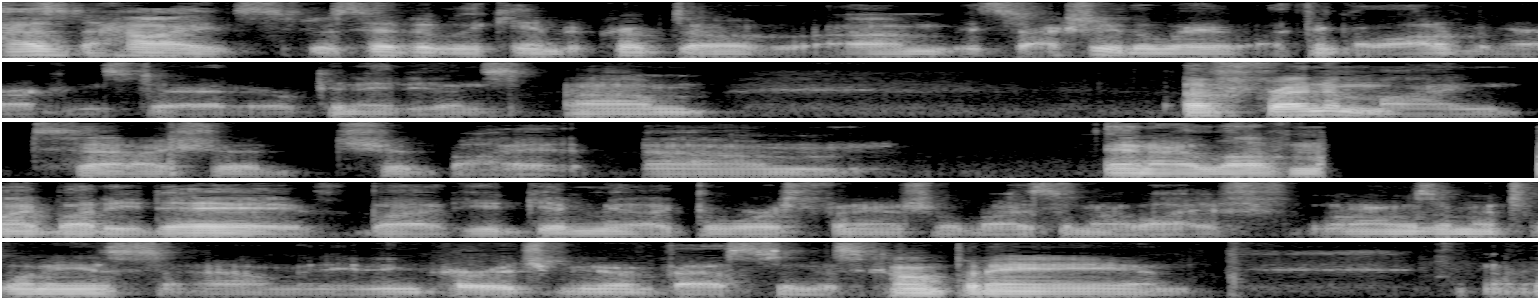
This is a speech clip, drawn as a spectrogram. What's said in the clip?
as to how I specifically came to crypto, um, it's actually the way I think a lot of Americans did or Canadians. Um, a friend of mine said I should should buy it, um, and I love my, my buddy Dave, but he'd give me like the worst financial advice of my life when I was in my twenties, um, and he'd encourage me to invest in this company and and I,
